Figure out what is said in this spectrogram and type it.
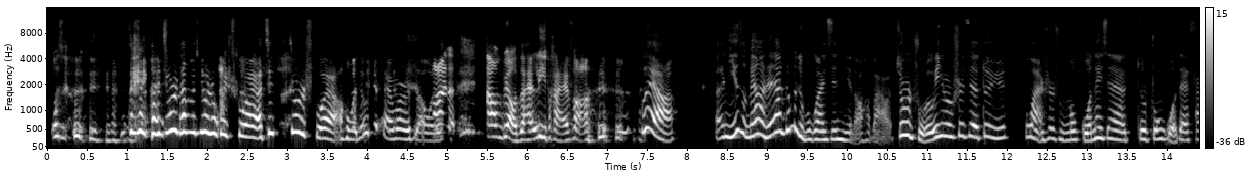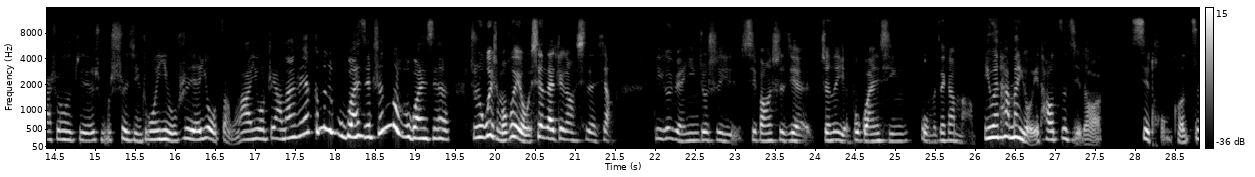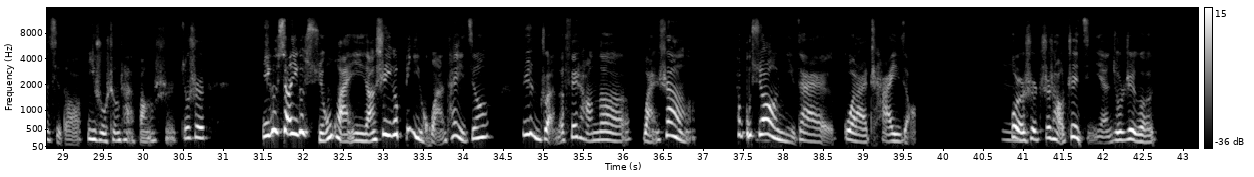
我对呀，就是他们就是会说呀，就就是说呀，我就 diverse，啊我就妈的当婊子还立牌坊。对啊，呃，你怎么样，人家根本就不关心你的，好吧？就是主流艺术世界对于不管是什么国内现在就中国在发生的这些什么事情，中国艺术世界又怎么了，又这样，那人家根本就不关心，真的不关心。就是为什么会有现在这样现象？第一个原因就是西方世界真的也不关心我们在干嘛。因为他们有一套自己的系统和自己的艺术生产方式，就是一个像一个循环一样，是一个闭环，它已经运转的非常的完善了，它不需要你再过来插一脚，或者嗯是至少这几年就是这个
